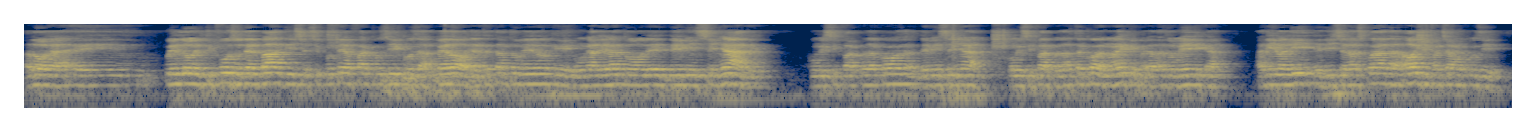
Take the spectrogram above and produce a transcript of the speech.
allora eh, quello il tifoso del bar dice si poteva fare così così, però è altrettanto vero che un allenatore deve insegnare come si fa quella cosa, deve insegnare come si fa quell'altra cosa, non è che la domenica arriva lì e dice alla squadra oggi facciamo così.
